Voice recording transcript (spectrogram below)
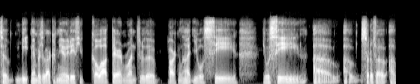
to meet members of our community. If you go out there and run through the parking lot, you will see you will see uh, uh, sort of a, a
